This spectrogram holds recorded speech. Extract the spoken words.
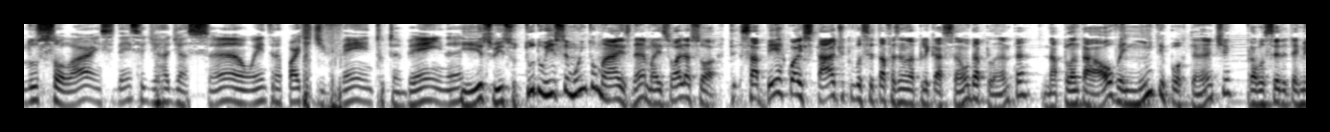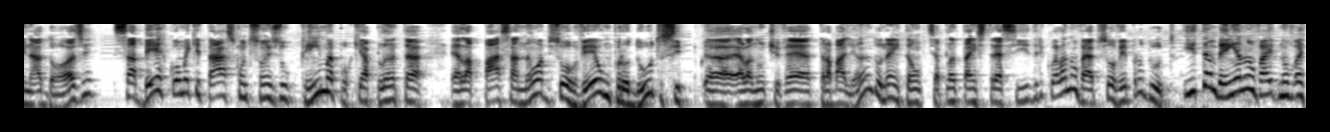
luz solar, incidência de radiação, entra a parte de vento também, né? Isso, isso, tudo isso e muito mais, né? Mas olha só, saber qual estágio que você está fazendo a aplicação da planta, na planta alvo é muito importante para você determinar a dose. Saber como é que tá as condições do clima, porque a planta ela passa a não absorver um produto se uh, ela não estiver trabalhando, né? Então, se a planta está em estresse hídrico, ela não vai absorver produto. E também ela não vai, não vai,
